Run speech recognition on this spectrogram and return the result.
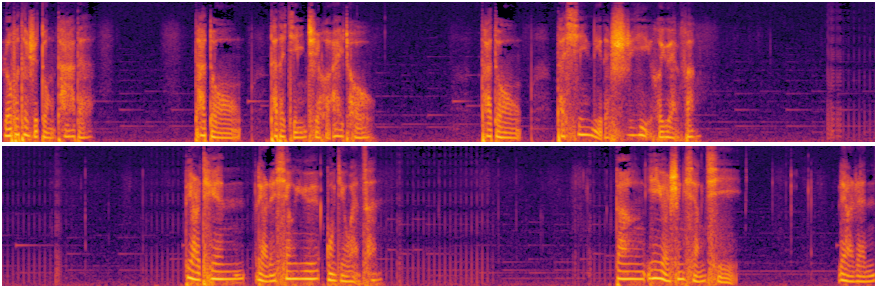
罗伯特是懂他的，他懂他的矜持和哀愁，他懂他心里的诗意和远方。第二天，两人相约共进晚餐。当音乐声响起，两人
